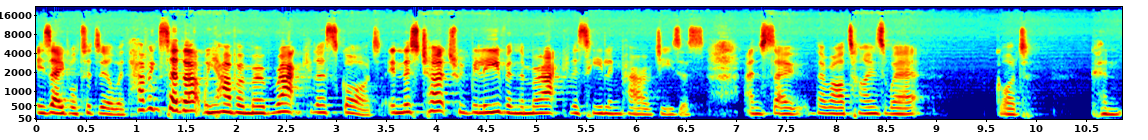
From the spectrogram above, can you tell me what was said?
is able to deal with. Having said that, we have a miraculous God. In this church, we believe in the miraculous healing power of Jesus. And so there are times where God can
